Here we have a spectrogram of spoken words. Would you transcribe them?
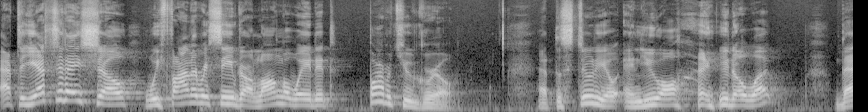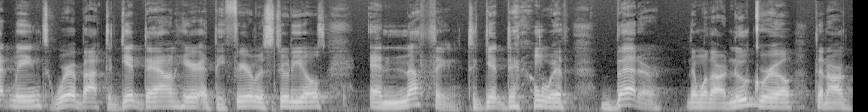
After yesterday's show, we finally received our long awaited barbecue grill at the studio, and you all, you know what? That means we're about to get down here at the Fearless Studios, and nothing to get down with better than with our new grill than our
